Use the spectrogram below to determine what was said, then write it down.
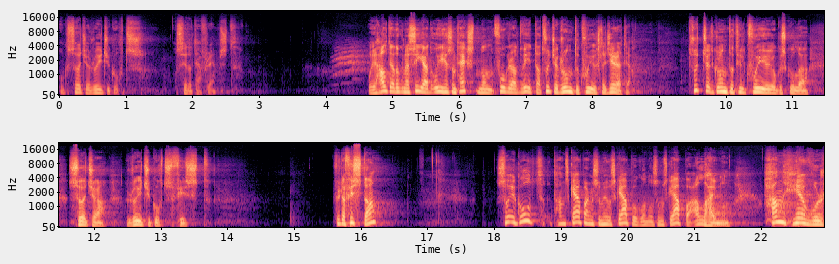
Og så gjør rydde gods og sitte til fremst. Og jeg halte at dere kunne si at i hessen teksten noen foger at vite vita trutja grunn til hva jeg skal gjøre det. Trutja grunn til hva jeg skulle søtja rydde gods først. For det første, så er god han skaparen som har skapet og som skapar allheimen, han hever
